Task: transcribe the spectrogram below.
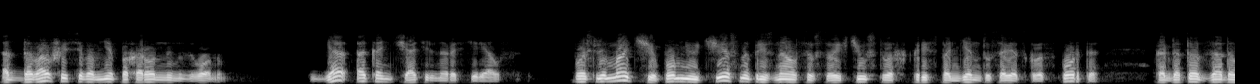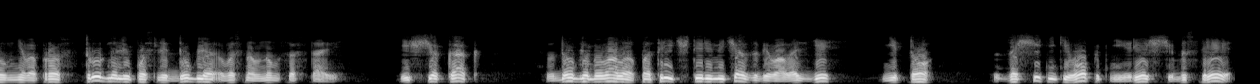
отдававшийся во мне похоронным звоном. Я окончательно растерялся. После матча, помню, честно признался в своих чувствах корреспонденту советского спорта, когда тот задал мне вопрос, трудно ли после дубля в основном составе. «Еще как. В дубле бывало по 3-4 мяча забивал, а здесь не то. Защитники опытнее, резче, быстрее.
